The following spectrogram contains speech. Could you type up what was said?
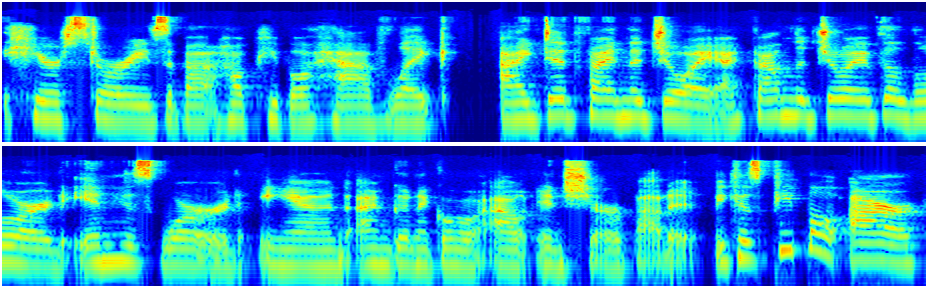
hear stories about how people have like I did find the joy. I found the joy of the Lord in his word and I'm going to go out and share about it because people are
